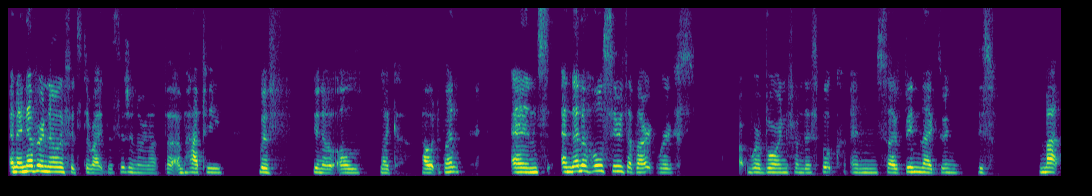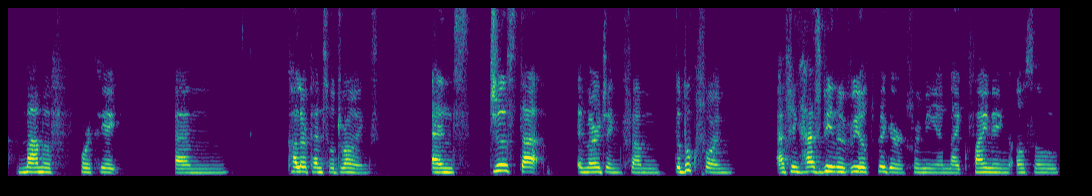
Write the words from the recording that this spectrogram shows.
And I never know if it's the right decision or not, but I'm happy with, you know, all like how it went. And and then a whole series of artworks were born from this book. And so I've been like doing this ma- mammoth 48 um, color pencil drawings. And just that emerging from the book form, I think has been a real trigger for me and like finding also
